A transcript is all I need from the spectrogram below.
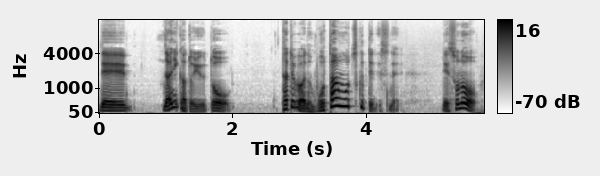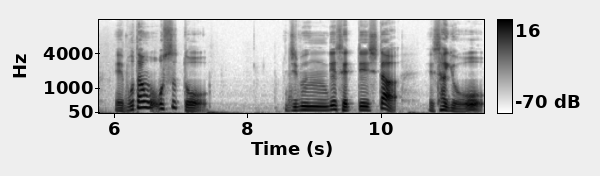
で何かというと例えばあのボタンを作ってですねでそのボタンを押すと自分で設定した作業を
